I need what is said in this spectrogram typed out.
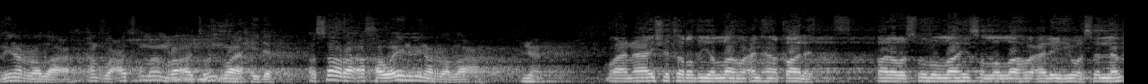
من الرضاعة. أرضعتهما امرأة واحدة. فصار أخوين من الرضاعة. نعم. وعن عائشة رضي الله عنها قالت قال رسول الله صلى الله عليه وسلم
